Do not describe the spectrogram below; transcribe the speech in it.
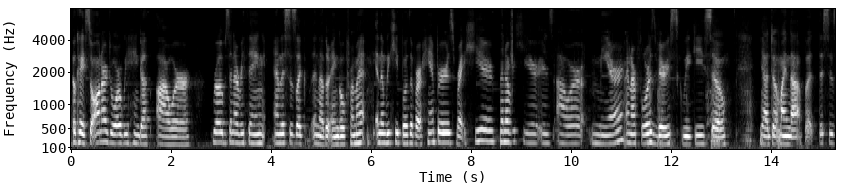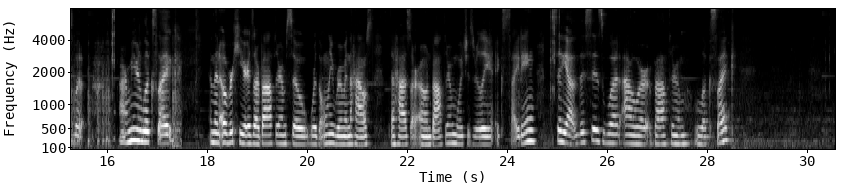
Okay, so on our door we hang up our robes and everything and this is like another angle from it. And then we keep both of our hampers right here. Then over here is our mirror and our floor is very squeaky so yeah don't mind that but this is what our mirror looks like. And then over here is our bathroom so we're the only room in the house that has our own bathroom which is really exciting so yeah this is what our bathroom looks like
